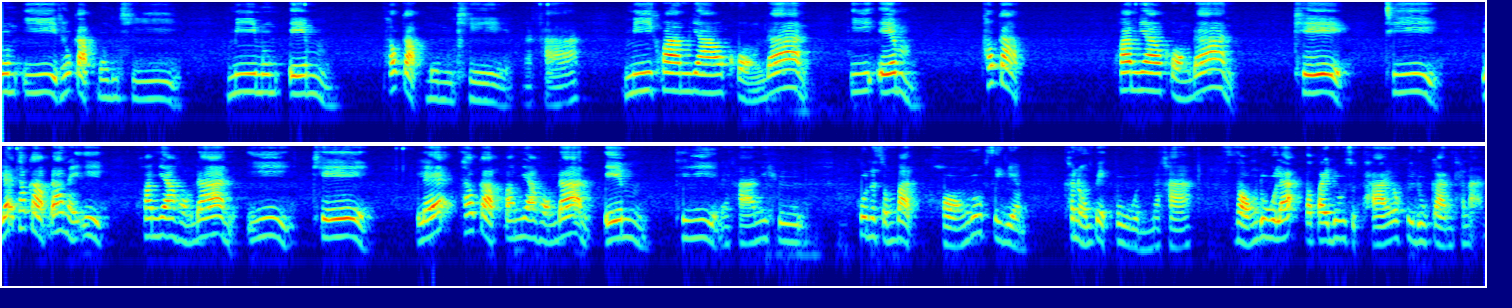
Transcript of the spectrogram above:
มุม E เท่ากับมุม T มีมุม M เท่ากับมุม K นะคะ มีความยาวของด้าน EM เท่ากับ ความยาวของด้าน K T และเท่ากับด้านไหนอีก ความยาวของด้าน E K และเท่ากับความยาวของด้าน M T นะคะ นี่คือคุณสมบัติของรูปสี่เหลี่ยมขนมเปียกปูนนะคะสองดูแล้วต่อไปดูสุดท้ายก็คือดูการขนาน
